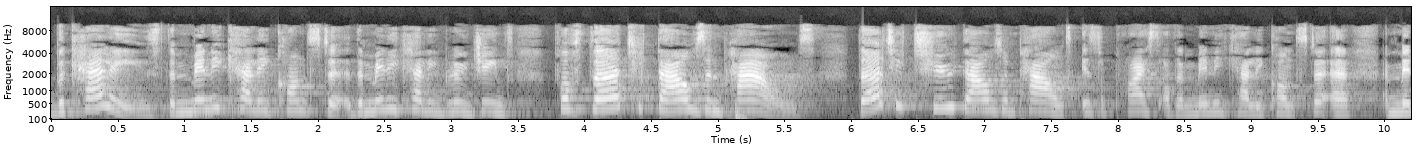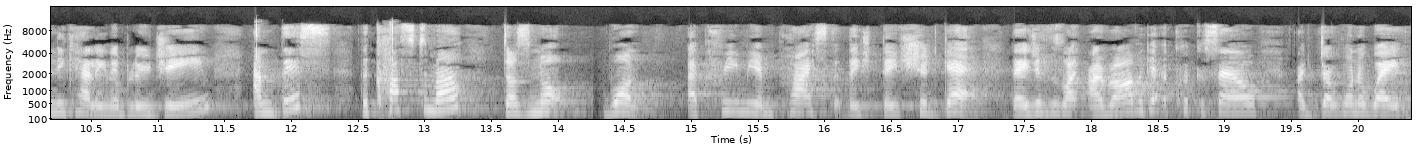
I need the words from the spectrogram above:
the Kellys, the mini Kelly constant, the mini Kelly blue jeans for thirty thousand pounds. Thirty-two thousand pounds is the price of a mini Kelly constant, uh, a mini Kelly in a blue jean, and this the customer does not want a premium price that they, they should get. They just was like, I'd rather get a quicker sale. I don't want to wait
